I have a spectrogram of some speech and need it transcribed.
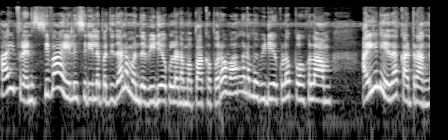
ஹாய் ஃப்ரெண்ட்ஸ் சிவா அயலி சீரியலை பற்றி தான் நம்ம இந்த வீடியோக்குள்ளே நம்ம பார்க்க போகிறோம் வாங்க நம்ம வீடியோக்குள்ளே போகலாம். ஐலியை தான் காட்டுறாங்க?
